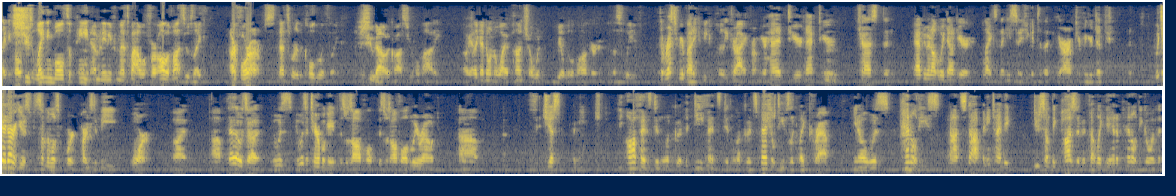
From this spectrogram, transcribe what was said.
Lightning bolt. shoots lightning bolts of pain emanating from that spot. Well, for all of us, it was like our forearms. That's where the cold would like shoot out across your whole body. Oh yeah, Like I don't know why a poncho wouldn't be a little longer in the sleeve. the rest of your body can be completely dry, from your head to your neck to your chest and abdomen all the way down to your legs, and then as soon as you get to the your arm to your fingertip, which I'd argue is some of the most important parts to be warm. But um, that was a it was it was a terrible game. This was awful. This was awful all the way around. Um, just I mean, the offense didn't look good. The defense didn't look good. Special teams looked like crap. You know, it was penalties nonstop. Anytime they do something positive, it felt like they had a penalty going. That,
